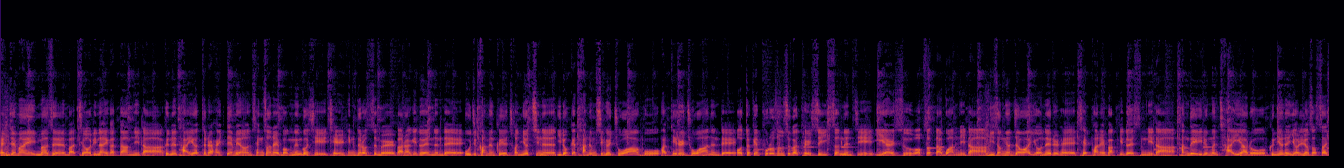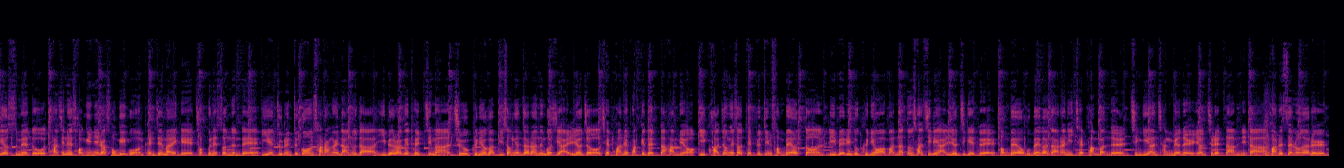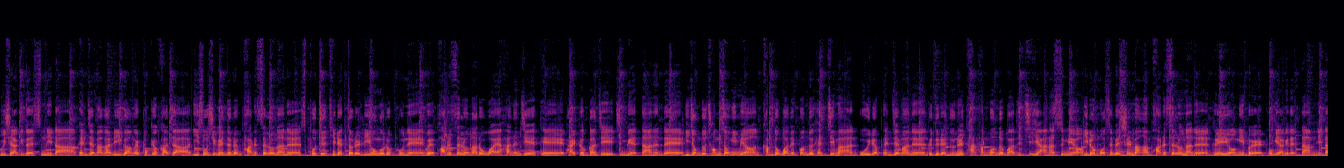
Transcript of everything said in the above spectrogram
벤제마의 입맛은 마치 어린아이 같다 합니다. 그는 다이어트를 할 때면 생선을 먹는 것이 제일 힘들었음을 말하기도 했는데 오죽하면 그의 전 여친은 이렇게 단 음식을 좋아하고 파티를 좋아하는데 어떻게 프로 선수가 될 수 있었는지 이해할 수 없었다고 합니다. 미성년자와 연애를 해 재판을 받기도 했습니다. 상대의 이름은 자이아로 그녀는 16살이었음에도 자신을 성인이라 속이고 온 벤제마에게 접근했었는데 이에 둘은 뜨거운 사랑을 나누다 이별하게 됐지만 추후 그녀가 미성년자라는 것이 알려져 재판을 받게 됐다 하며 이 과정에서 대표팀 선배였던 리베리도 그녀와 만났던 사실이 알려지게 돼 선배와 후배가 나란히 재판받는 진기한 장면을 연출했다 합니다. 바르셀로나를 무시하기도 했습니다. 벤제마가 리옹을 폭격하자 이 소식을 들은 바르셀로나는 스포츠 디렉터를 리옹으로 보내 왜 바르셀로나로 와야 하는지에 대해 발표까지 준비했다 하는데 이 정도 정성이면 감동받을 뻔도 했지만 오히려 벤제마는 그들의 눈을 단 한 번도 마주치지 않았으며 이런 모습에 실망한 바르셀로나는 그의 영입을 포기하게 됐다 합니다.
